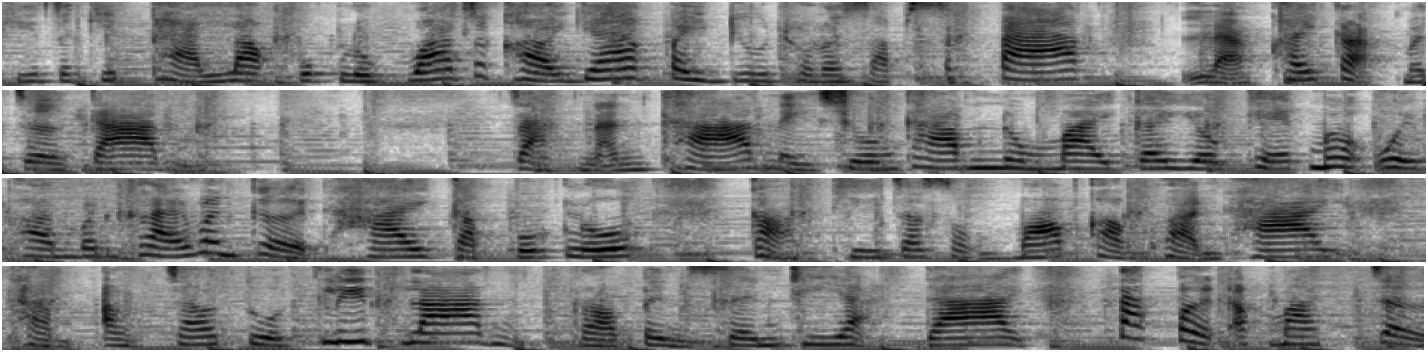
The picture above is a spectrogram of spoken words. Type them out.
ที่จะคิดแผนหลอกปุกลุกว่าจะขอแยกไปดูโทรศัพท์สักแป๊บแล้วค่อยกลับมาเจอกัน จากนั้นค่ะในช่วงค่ำหนุ่มไมค์ก็ยกเค้กมาอวยพรวันคล้ายวันเกิดให้กับปุ๊กลุกก่อนที่จะส่งมอบของขวัญให้ทำเอาเจ้าตัวกรีดลั่น เพราะเป็นเส้นที่อยากได้แต่ เปิดออกมาเจอ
